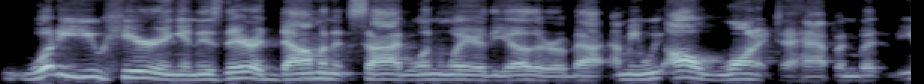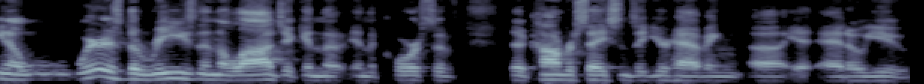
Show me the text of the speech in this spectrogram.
what are you hearing and is there a dominant side one way or the other about i mean we all want it to happen but you know where is the reason and the logic in the in the course of the conversations that you're having uh, at, at, ou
